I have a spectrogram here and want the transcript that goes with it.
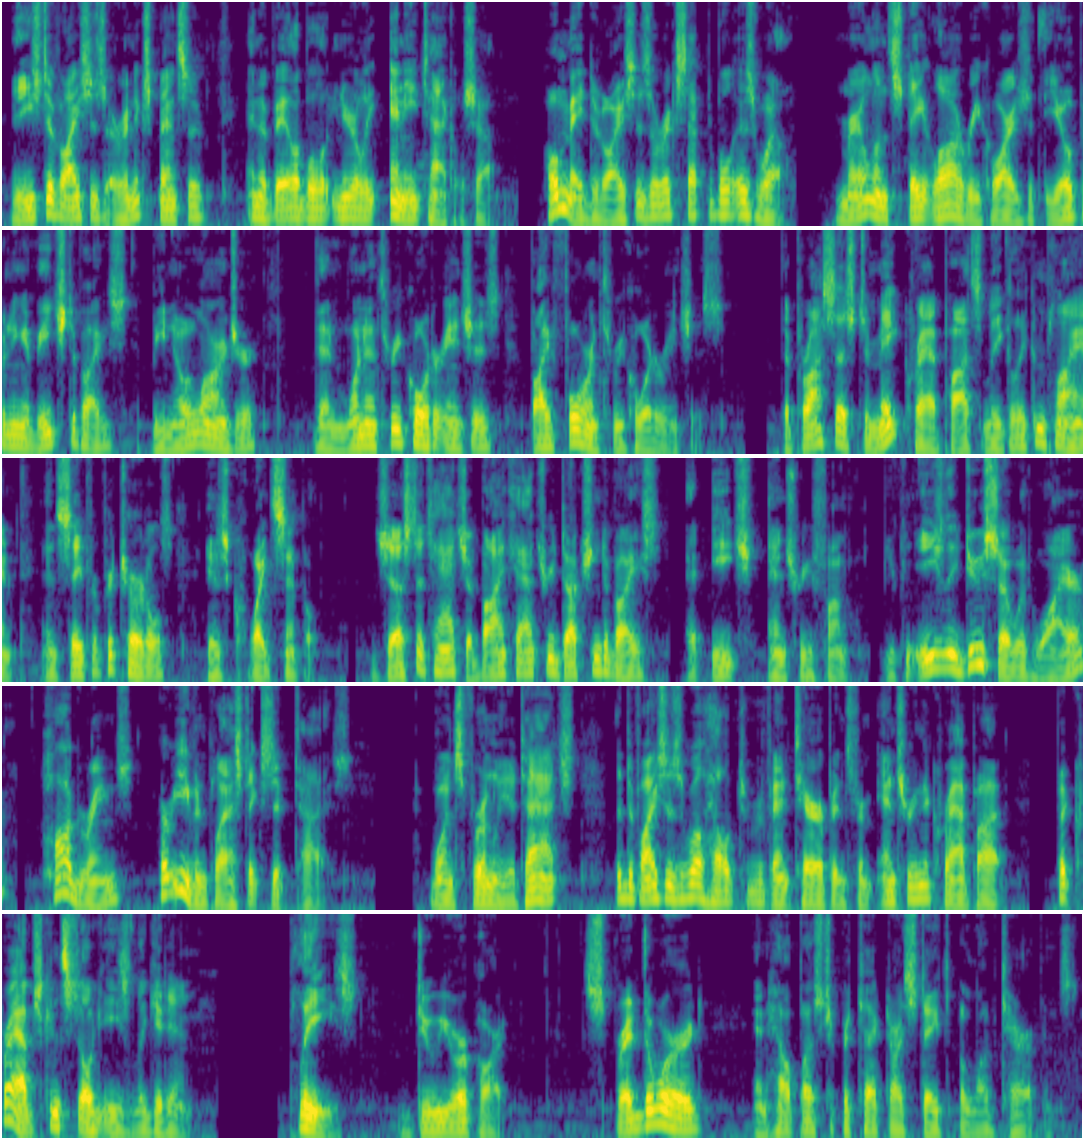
These devices are inexpensive and available at nearly any tackle shop. Homemade devices are acceptable as well. Maryland state law requires that the opening of each device be no larger than one and three quarter inches by four and three quarter inches. The process to make crab pots legally compliant and safer for turtles is quite simple. Just attach a bycatch reduction device at each entry funnel. You can easily do so with wire, hog rings, or even plastic zip ties. Once firmly attached, the devices will help to prevent terrapins from entering the crab pot, but crabs can still easily get in. Please do your part. Spread the word and help us to protect our state's beloved terrapins.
